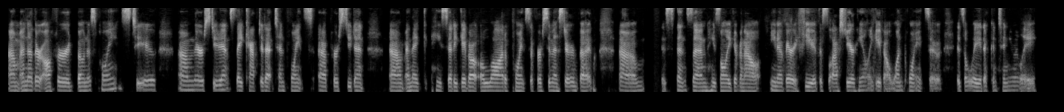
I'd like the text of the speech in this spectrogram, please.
Um, another offered bonus points to um, their students. They capped it at 10 points uh, per student. Um, and they, he said he gave out a lot of points the first semester, but um, since then he's only given out, you know, very few. This last year he only gave out one point. So it's a way to continually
